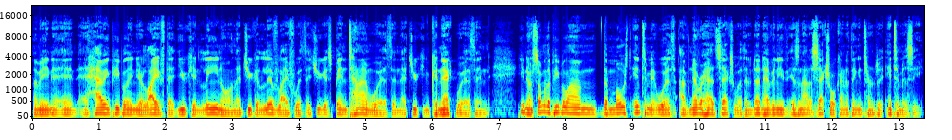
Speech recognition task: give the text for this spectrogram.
I mean, and, and, having people in your life that you can lean on, that you can live life with, that you can spend time with, and that you can connect with. And, you know, some of the people I'm the most intimate with, I've never had sex with, and it doesn't have any, is not a sexual kind of thing in terms of intimacy.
